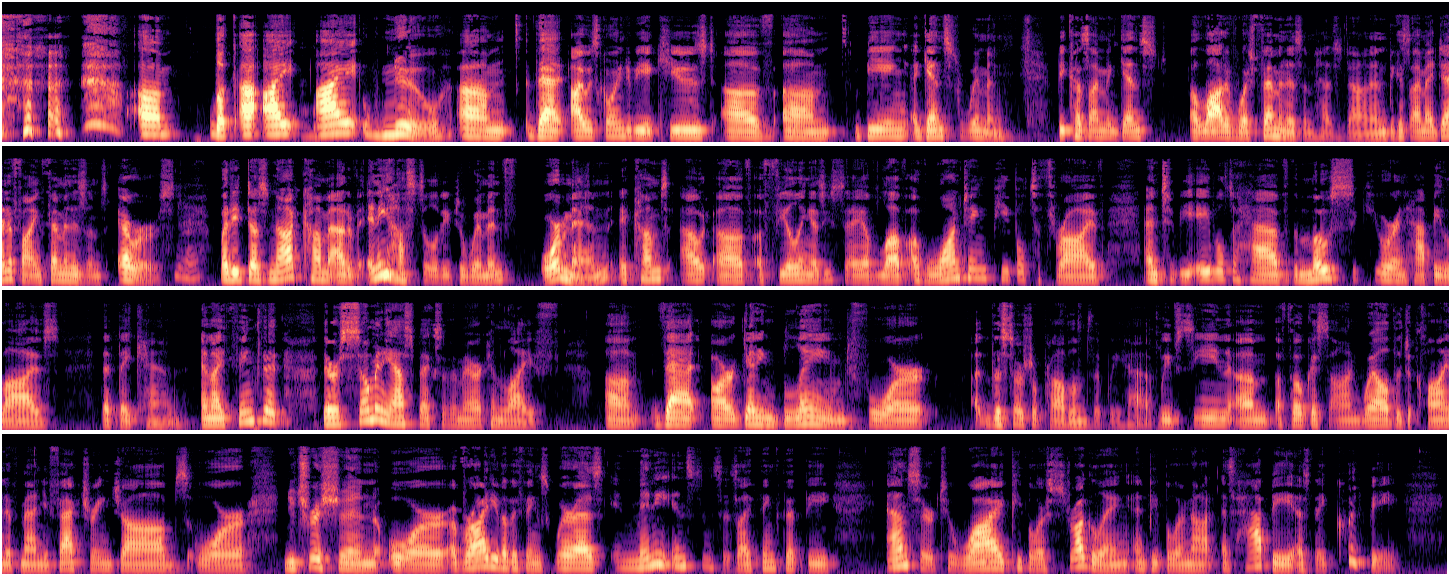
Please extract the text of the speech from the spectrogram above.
um, look, I I, I knew um, that I was going to be accused of um, being against women because I'm against a lot of what feminism has done and because I'm identifying feminism's errors. Right. But it does not come out of any hostility to women or men, it comes out of a feeling, as you say, of love, of wanting people to thrive and to be able to have the most secure and happy lives that they can. And I think that there are so many aspects of American life um, that are getting blamed for the social problems that we have. We've seen um, a focus on, well, the decline of manufacturing jobs or nutrition or a variety of other things, whereas in many instances, I think that the answer to why people are struggling and people are not as happy as they could be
